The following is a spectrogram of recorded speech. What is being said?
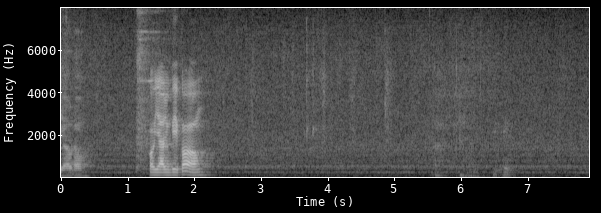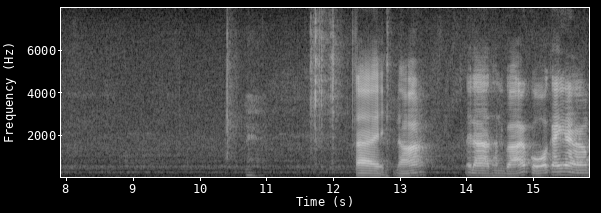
Dao đâu? Con dao trong kia có không? Đây đó. Đây là thành quả của cái uh,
